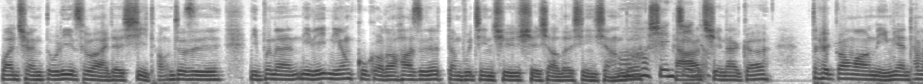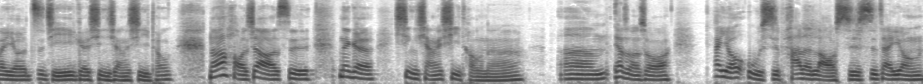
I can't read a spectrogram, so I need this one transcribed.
完全独立出来的系统，就是你不能你你用 Google 的话是登不进去学校的信箱的，哦、还要去那个对官网里面，他们有自己一个信箱系统。然后好笑的是，那个信箱系统呢，嗯，要怎么说？它有五十趴的老师是在用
